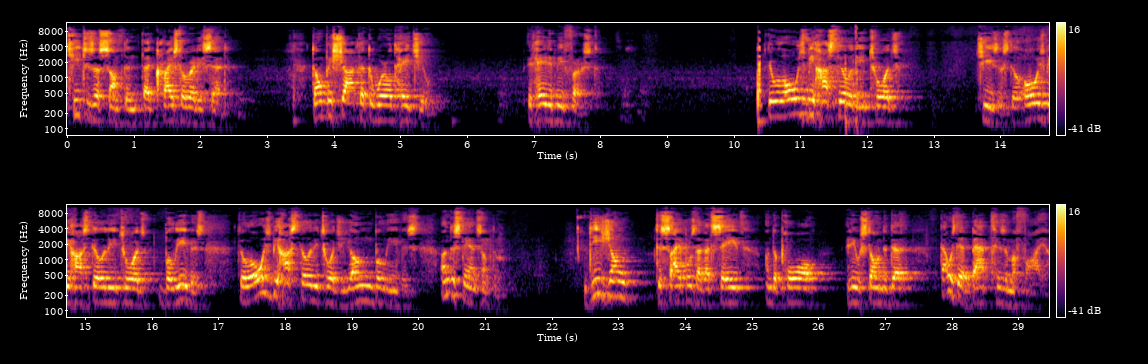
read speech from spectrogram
teaches us something that Christ already said. Don't be shocked that the world hates you. It hated me first. There will always be hostility towards Jesus. There'll always be hostility towards believers. There'll always be hostility towards young believers. Understand something. These young disciples that got saved under Paul and he was stoned to death, that was their baptism of fire.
